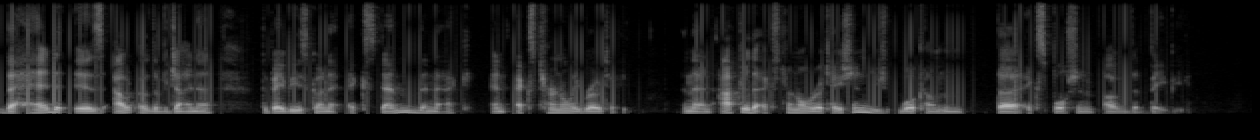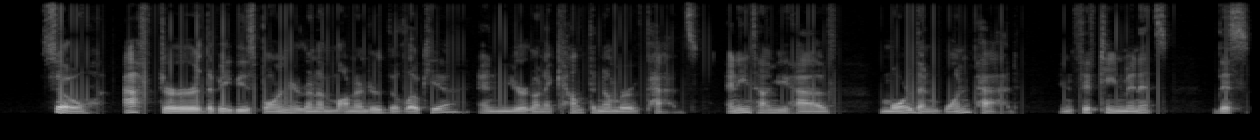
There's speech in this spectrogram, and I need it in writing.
the head is out of the vagina, the baby's to extend the neck and externally rotate. And then after the external rotation you will come the expulsion of the baby. So after the baby is born, you're going to monitor the lochia and you're going to count the number of pads. Anytime you have more than one pad in 15 minutes, this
